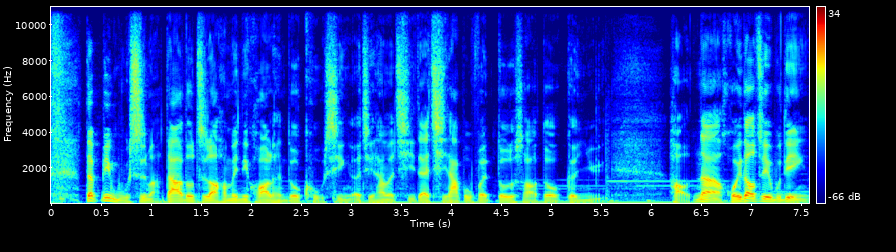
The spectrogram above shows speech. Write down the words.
但并不是嘛。大家都知道他们一定花了很多苦心，而且他们其在其他部分多多少少都有耕耘。好，那回到这一部电影，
